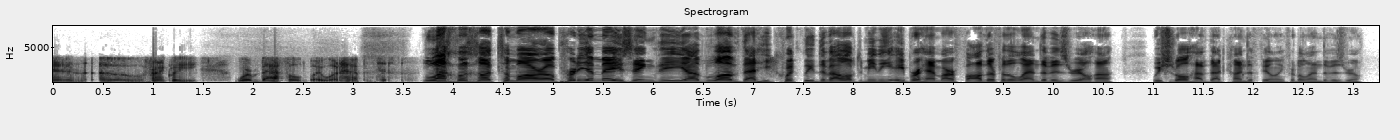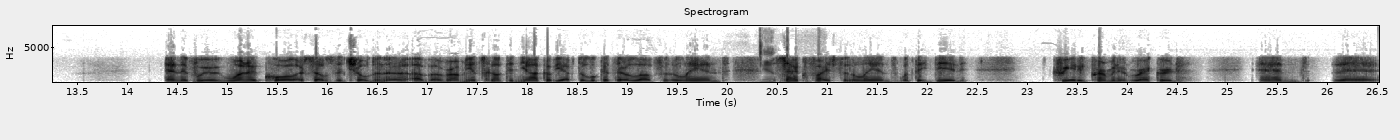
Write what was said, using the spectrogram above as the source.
and uh, frankly, we're baffled by what happened to him. Lech Lecha tomorrow. Pretty amazing. The uh, love that he quickly developed, meaning Abraham, our father, for the land of Israel, huh? We should all have that kind of feeling for the land of Israel. And if we want to call ourselves the children of Avram, Yitzchak, and Yaakov, you have to look at their love for the land, the sacrifice for the land, what they did, create a permanent record, and the,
